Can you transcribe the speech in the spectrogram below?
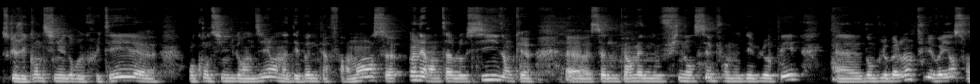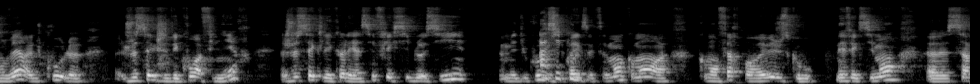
parce que j'ai continué de recruter, euh, on continue de grandir, on a des bonnes performances, on est rentable aussi, donc euh, euh, ça nous permet de nous financer pour nous développer. donc, globalement, tous les voyants sont verts et du coup, le, je sais que j'ai des cours à finir. Je sais que l'école est assez flexible aussi mais du coup, ah, je sais pas exactement comment euh, comment faire pour arriver jusqu'au bout. Mais effectivement, euh, ça,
